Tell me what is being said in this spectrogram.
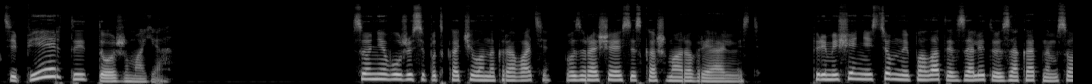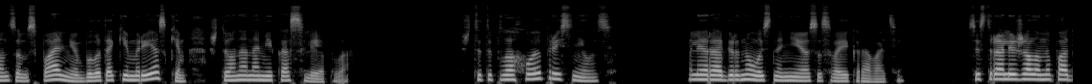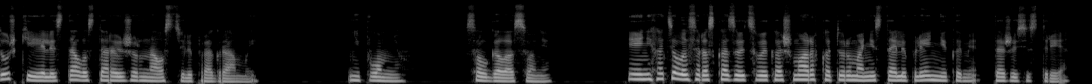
«Теперь ты тоже моя». Соня в ужасе подскочила на кровати, возвращаясь из кошмара в реальность. Перемещение из темной палаты в залитую закатным солнцем спальню было таким резким, что она на миг ослепла. «Что-то плохое приснилось?» Лера обернулась на нее со своей кровати. Сестра лежала на подушке и листала старый журнал с телепрограммой. «Не помню», — солгала Соня. Ей не хотелось рассказывать свой кошмар, в котором они стали пленниками, даже сестре.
